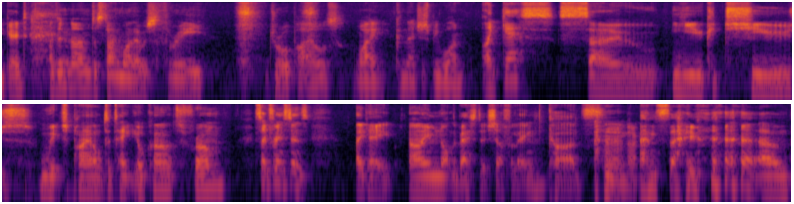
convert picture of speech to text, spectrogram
good. I didn't understand why there was three draw piles. Why couldn't there just be one? I guess so. You could choose which pile to take your cards from. So, for instance, okay, I'm not the best at shuffling cards. no. And so, um,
